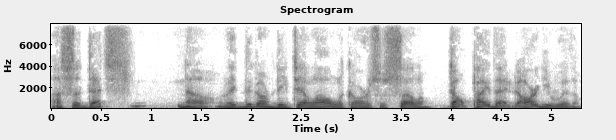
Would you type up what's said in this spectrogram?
I said, that's no, they, are going to detail all the cars to sell them. Don't pay that. Argue with them.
